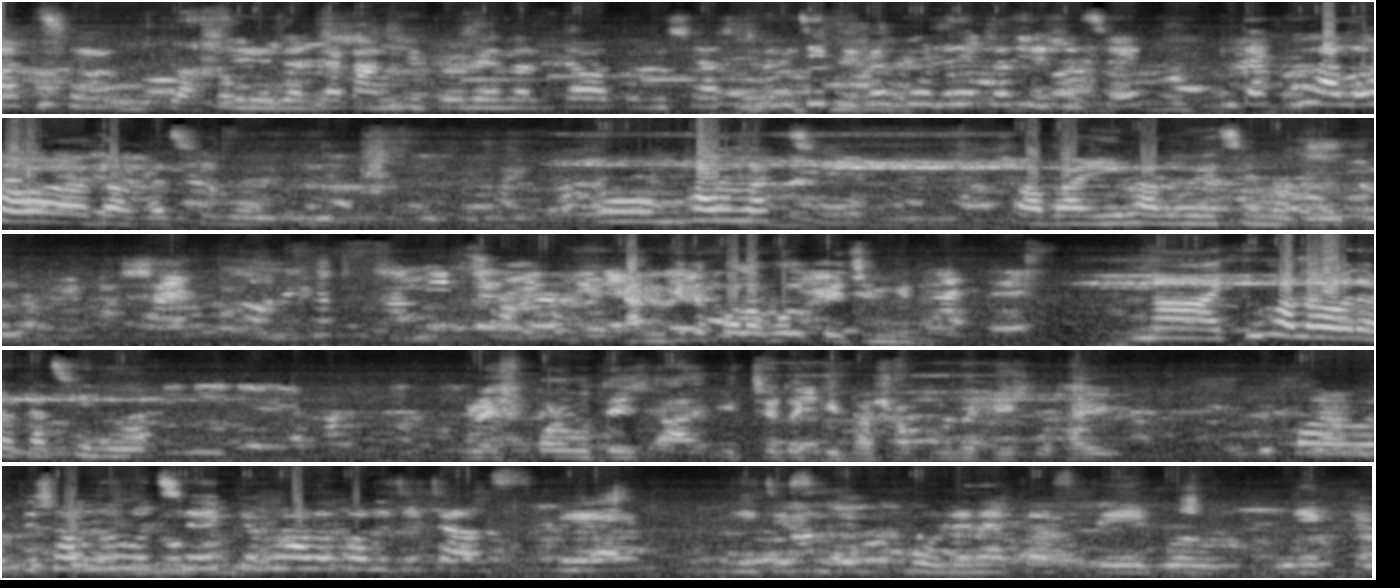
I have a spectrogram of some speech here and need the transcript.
লাগছে। রেজাল্টটা কাঙ্ক্ষিত রেজাল্টটা অত বেশি আসে মানে জিপিপে বলে এটা এসেছে কিন্তু একটু ভালো হওয়া দরকার ছিল আর কি। তো ভালো লাগছে। সবারই ভালো হয়েছে মোটামুটি। কাঙ্ক্ষিত ফলাফল পেয়েছেন কিনা? না একটু ভালো হওয়া দরকার ছিল। পরবর্তী ইচ্ছেটা কি বা স্বপ্নটা কি? কোথায়? পরবর্তী স্বপ্ন হচ্ছে একটা ভালো কলেজে চান্স পেয়ে এইচএসিতে গোল্ডেন একটা পেয়ে এরপর একটা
